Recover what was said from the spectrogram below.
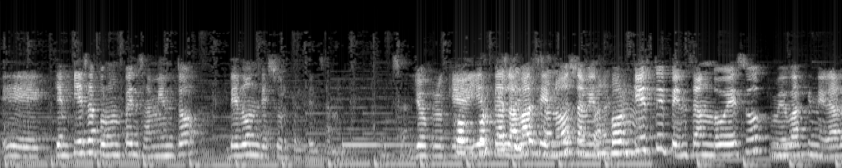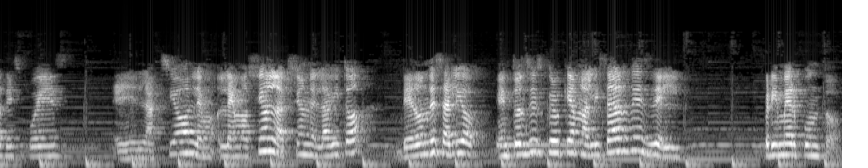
eh, que empieza por un pensamiento, ¿de dónde surge el pensamiento? Yo creo que ahí está la base, ¿no? También, ¿por qué estoy pensando eso? Me va a generar después eh, la acción, la, la, emoción, la acción, el hábito, ¿de dónde salió? Entonces creo que analizar desde el primer punto,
